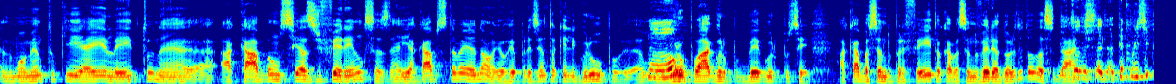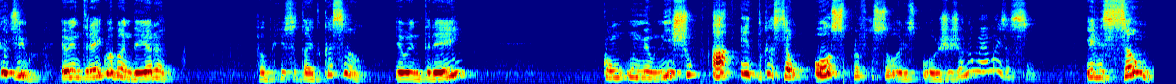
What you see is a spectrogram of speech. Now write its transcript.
É, no momento que é eleito, né, acabam-se as diferenças, né, e acaba-se também, não, eu represento aquele grupo, é, não. o grupo A, grupo B, grupo C. Acaba sendo prefeito, acaba sendo vereador de toda a cidade. De toda a cidade. Até por isso que eu digo, eu entrei com a bandeira, Fabrício, da educação. Eu entrei com o meu nicho, a educação, os professores. Hoje já não é mais assim. Eles são,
